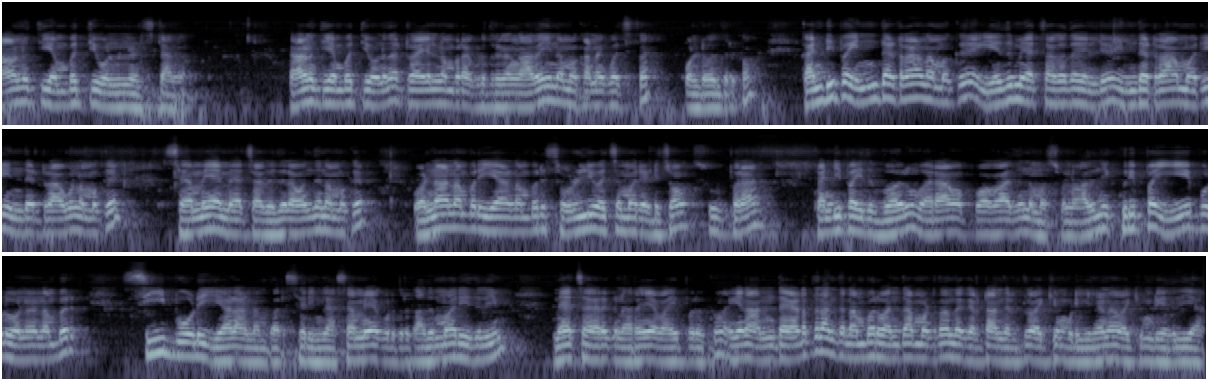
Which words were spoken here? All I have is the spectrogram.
நானூற்றி எண்பத்தி ஒன்றுன்னு நினச்சிட்டாங்க நானூற்றி எண்பத்தி ஒன்று தான் ட்ரையல் நம்பராக கொடுத்துருக்காங்க. அதையும் நம்ம கணக்கு வச்சு தான் கொண்டு வந்திருக்கோம். கண்டிப்பாக இந்த ட்ரா நமக்கு எது மேட்ச் ஆகுதோ இல்லையோ இந்த ட்ரா மாதிரி இந்த ட்ராவும் நமக்கு செமையாக மேட்ச் ஆகுது. இதில் வந்து நமக்கு ஒன்றாம் நம்பர் ஏழாம் நம்பர் சொல்லி வச்ச மாதிரி அடித்தோம் சூப்பராக கண்டிப்பாக இது வரும் வராமல் போகாதுன்னு நம்ம சொன்னோம் அதுலேயும் குறிப்பாக ஏ போர்டு ஒன்றாம் நம்பர் சி போர்டு ஏழாம் நம்பர் சரிங்களா? செமையாக கொடுத்துருக்கோம். அது மாதிரி இதுலேயும் மேட்ச் ஆகிறதுக்கு நிறைய வாய்ப்பு இருக்கும். ஏன்னா அந்த இடத்துல அந்த நம்பர் வந்தால் மட்டும் தான் அந்த கரெக்டாக அந்த இடத்துல வைக்க முடியும். இல்லைன்னா வைக்க முடியாது இல்லையா?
